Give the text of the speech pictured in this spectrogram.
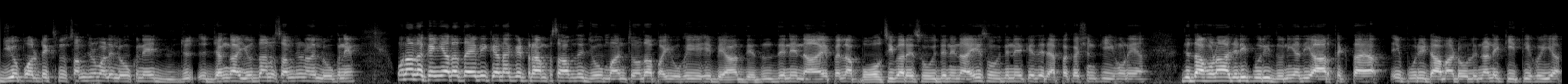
ਜੀਓਪੋਲਿਟਿਕਸ ਨੂੰ ਸਮਝਣ ਵਾਲੇ ਲੋਕ ਨੇ, ਜ- ਜੰਗਾਂ ਯੁੱਧਾਂ ਨੂੰ ਸਮਝਣ ਵਾਲੇ ਲੋਕ ਨੇ, ਉਹਨਾਂ ਦਾ ਕਈਆਂ ਦਾ ਤਾਂ ਇਹ ਵੀ ਕਹਿਣਾ ਕਿ ਟਰੰਪ ਸਾਹਿਬ ਦੇ ਜੋ ਮਨ ਚਾਹੁੰਦਾ ਭਾਈ ਉਹੀ ਇਹ ਬਿਆਨ ਦੇ ਦਿੰਦੇ ਨੇ, ਨਾ ਇਹ ਪਹਿਲਾਂ ਪਾਲਿਸੀ ਬਾਰੇ ਸੋਚਦੇ ਨੇ, ਨਾ ਇਹ ਸੋਚਦੇ ਨੇ ਕਿ ਇਹਦੇ ਰੈਪਰਕਸ਼ਨ ਕੀ ਹੋਣੇ ਆ। ਜਿੱਦਾਂ ਹੁਣ ਆ ਜਿਹੜੀ ਪੂਰੀ ਦੁਨੀਆ ਦੀ ਆਰਥਿਕਤਾ ਆ, ਇਹ ਪੂਰੀ ਡਾਮਾਡੋਲ ਇਹਨਾਂ ਨੇ ਕੀਤੀ ਹੋਈ ਆ।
